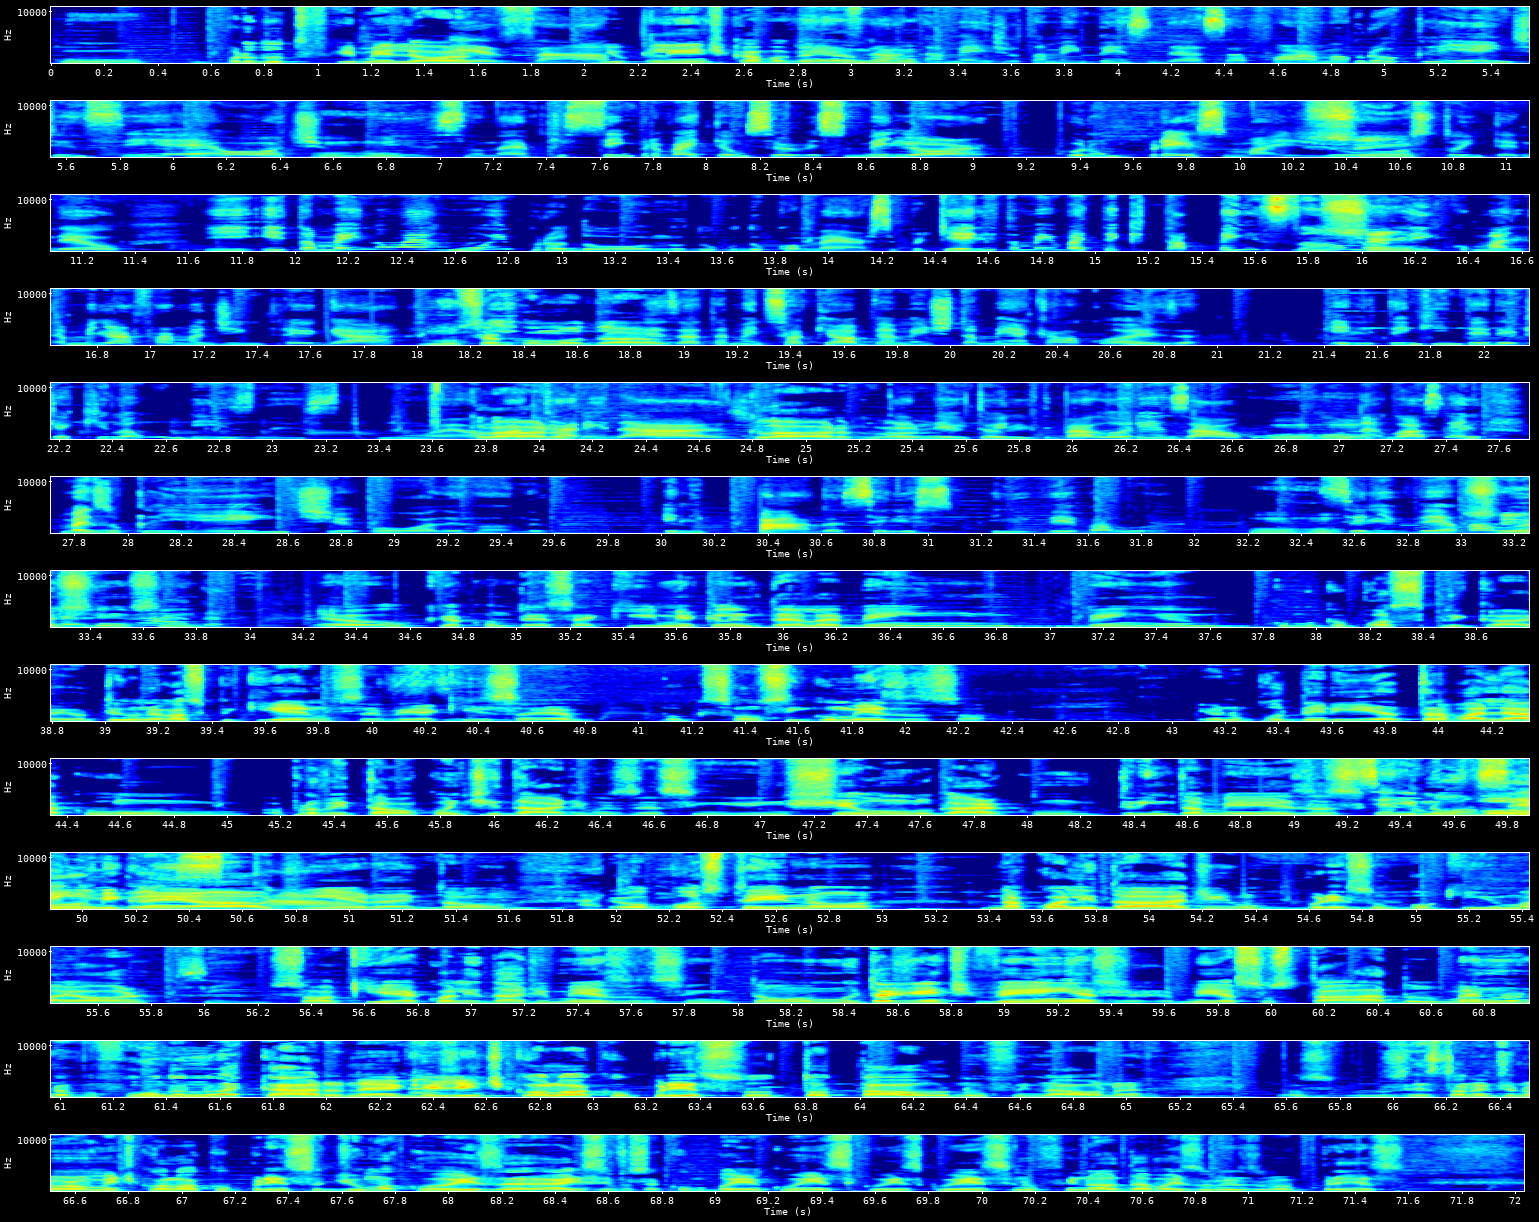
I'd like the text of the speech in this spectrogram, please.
o produto fique melhor Exato. e o cliente acaba ganhando, né? Exatamente, eu também penso dessa forma. Pro cliente em si é ótimo Uhum. isso, né? Porque sempre vai ter um serviço melhor por um preço mais Sim. justo, entendeu? E, e também não é ruim pro dono do, do comércio, porque ele também vai ter que estar pensando Sim. ali com uma- a melhor forma de entregar. Não se E- acomodar. Exatamente. Só que, obviamente, também é aquela coisa. Ele tem que entender que aquilo é um business, não é uma Claro. caridade. Claro, claro. Entendeu? Então ele tem que valorizar o, o Uhum. negócio dele. Mas o cliente, ô Alejandro, ele paga se ele, ele vê valor. Uhum. Se ele vê valor, Sim, ele sim, sim. paga. É o que acontece aqui. Minha clientela é bem, bem. Como que eu posso explicar? Eu tenho um negócio pequeno. Você vê aqui, Sim. isso é, são cinco mesas só. Eu não poderia trabalhar com. aproveitar uma quantidade, mas assim, encher um lugar com 30 mesas Você e não no volume ganhar escala. o dinheiro. Então, Uhum, eu apostei na, na qualidade, um preço um Uhum. pouquinho maior. Sim. Só que é qualidade mesmo, assim. Então, muita gente vem meio assustado, mas no, no fundo não é caro, né? É que a Não. gente coloca o preço total no final, né? Os, os restaurantes normalmente colocam o preço de uma coisa, aí se você acompanha com esse, com esse, com esse, no final dá mais ou menos o mesmo preço.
